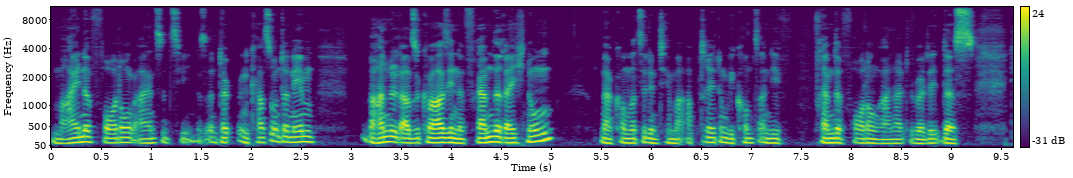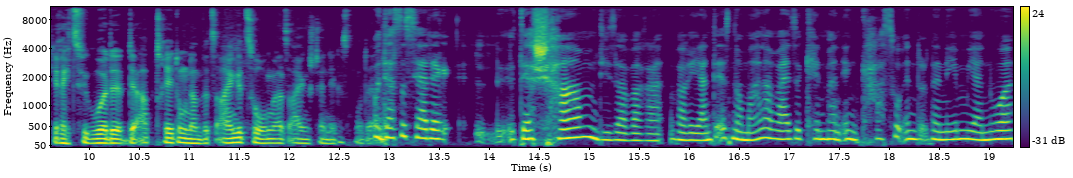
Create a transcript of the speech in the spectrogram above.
meine Forderung einzuziehen. Das Inkassounternehmen behandelt also quasi eine fremde Rechnung. Und dann kommen wir zu dem Thema Abtretung. Wie kommt es an die fremde Forderung ran, halt über die, das, die Rechtsfigur de, der Abtretung, dann wird es eingezogen als eigenständiges Modell. Und das ist ja der, der Charme dieser Vari Variante ist, normalerweise kennt man Inkasso-Unternehmen ja nur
